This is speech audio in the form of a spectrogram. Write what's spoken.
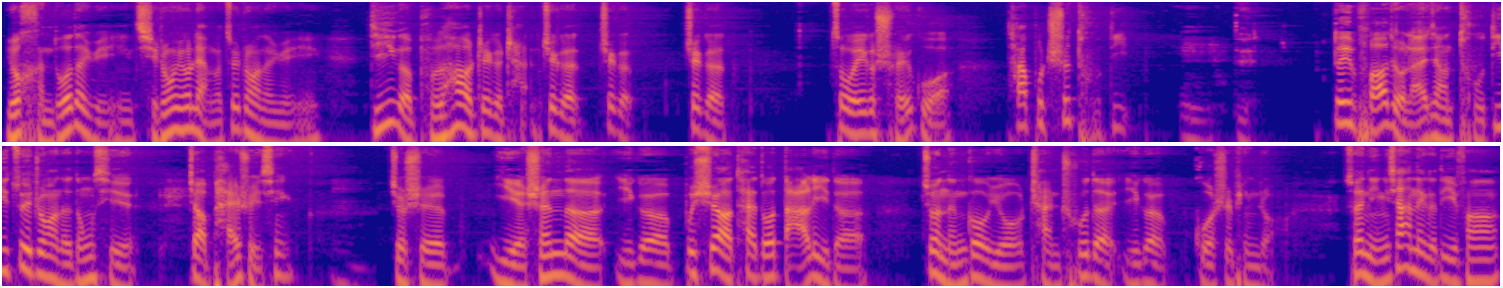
有很多的原因，其中有两个最重要的原因。第一个，葡萄这个产这个这个这个作为一个水果，它不吃土地。嗯，对，对于葡萄酒来讲，土地最重要的东西叫排水性，嗯就是野生的一个不需要太多打理的就能够有产出的一个果实品种。所以宁夏那个地方，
